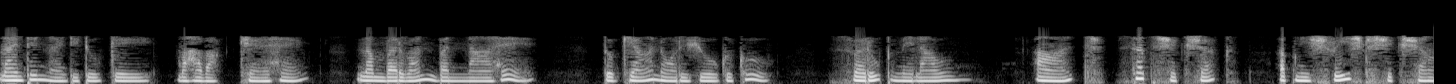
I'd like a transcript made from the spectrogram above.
1992 के महावाक्य है। नंबर वन बनना है तो ज्ञान और योग को स्वरूप में लाओ आज सत शिक्षक अपनी श्रेष्ठ शिक्षा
